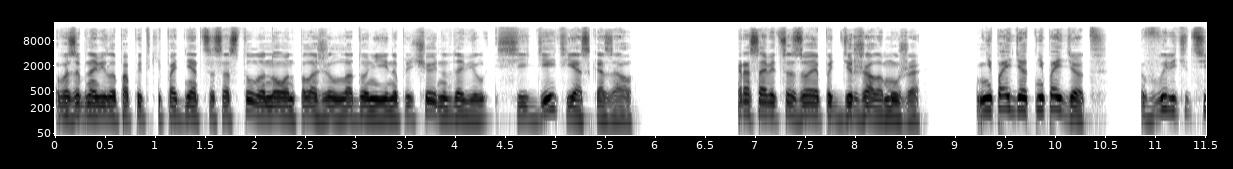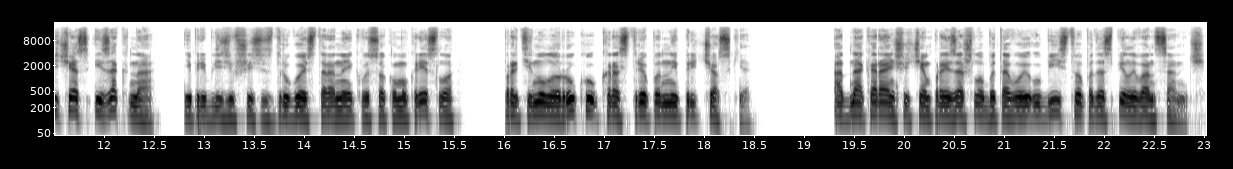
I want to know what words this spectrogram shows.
возобновила попытки подняться со стула, но он положил ладонь ей на плечо и надавил. «Сидеть, я сказал». Красавица Зоя поддержала мужа. «Не пойдет, не пойдет. Вылетит сейчас из окна» и, приблизившись с другой стороны к высокому креслу, протянула руку к растрепанной прическе. Однако раньше, чем произошло бытовое убийство, подоспел Иван Саныч.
